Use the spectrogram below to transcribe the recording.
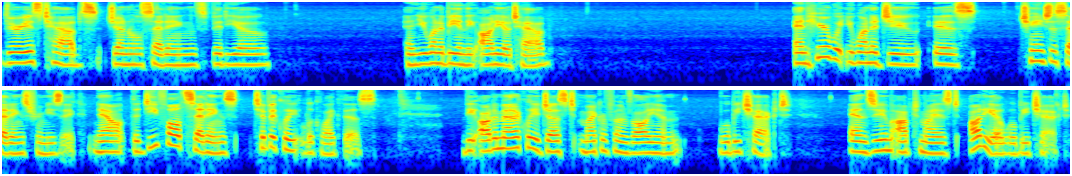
various tabs, general settings, video, and you want to be in the audio tab. And here what you want to do is change the settings for music. Now, the default settings typically look like this. The automatically adjust microphone volume will be checked, and Zoom optimized audio will be checked.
